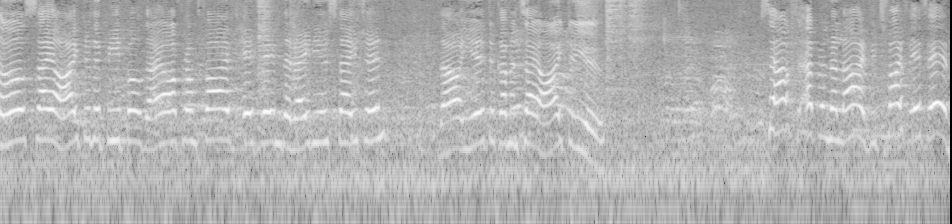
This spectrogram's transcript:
So say hi to the people. They are from 5FM, the radio station. They are here to come and say hi to you. Sounds up and alive. It's 5FM.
